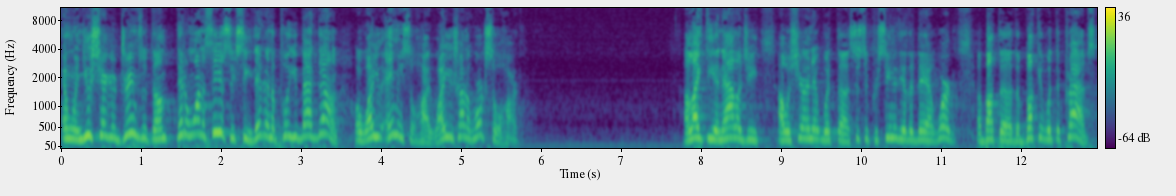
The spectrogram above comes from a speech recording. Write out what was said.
And when you share your dreams with them, they don't want to see you succeed. They're going to pull you back down. Or why are you aiming so high? Why are you trying to work so hard? I like the analogy. I was sharing it with uh, Sister Christina the other day at work about the, the bucket with the crabs.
